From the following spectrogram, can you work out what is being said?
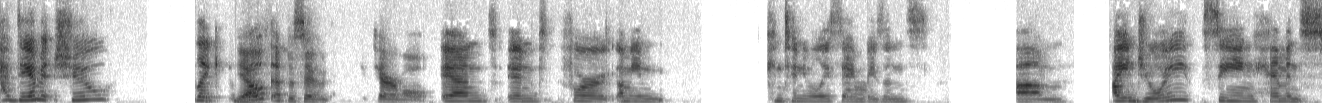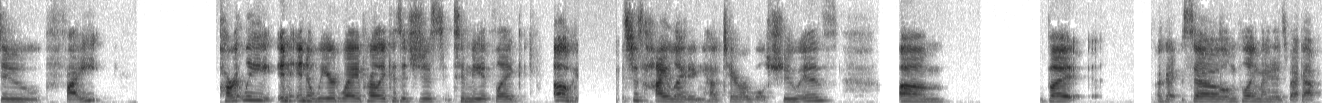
God damn it, Schue! Like Yeah. both episodes terrible, and and for I mean, continually same reasons. Um, I enjoy seeing him and Sue fight. Partly in, in a weird way, partly because it's just to me it's like, oh, it's just highlighting how terrible Schue is. Um but okay, so I'm pulling my notes back up.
